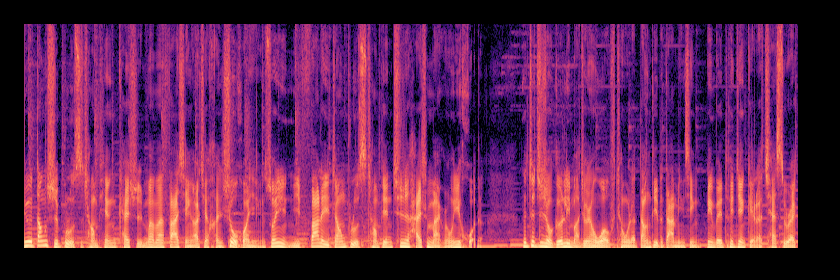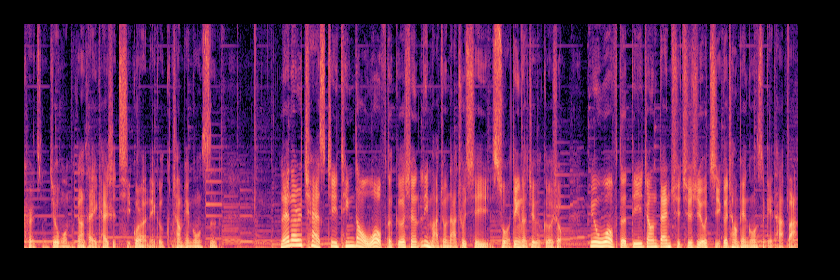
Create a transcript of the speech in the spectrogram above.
因为当时布鲁斯唱片开始慢慢发行，而且很受欢迎，所以你发了一张布鲁斯唱片，其实还是蛮容易火的。那这几首歌立马就让 Wolf 成为了当地的大明星，并被推荐给了 Chess Records，就我们刚才一开始提过的那个唱片公司。Leonard Chess 一听到 Wolf 的歌声，立马就拿出协议锁定了这个歌手，因为 Wolf 的第一张单曲其实有几个唱片公司给他发。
